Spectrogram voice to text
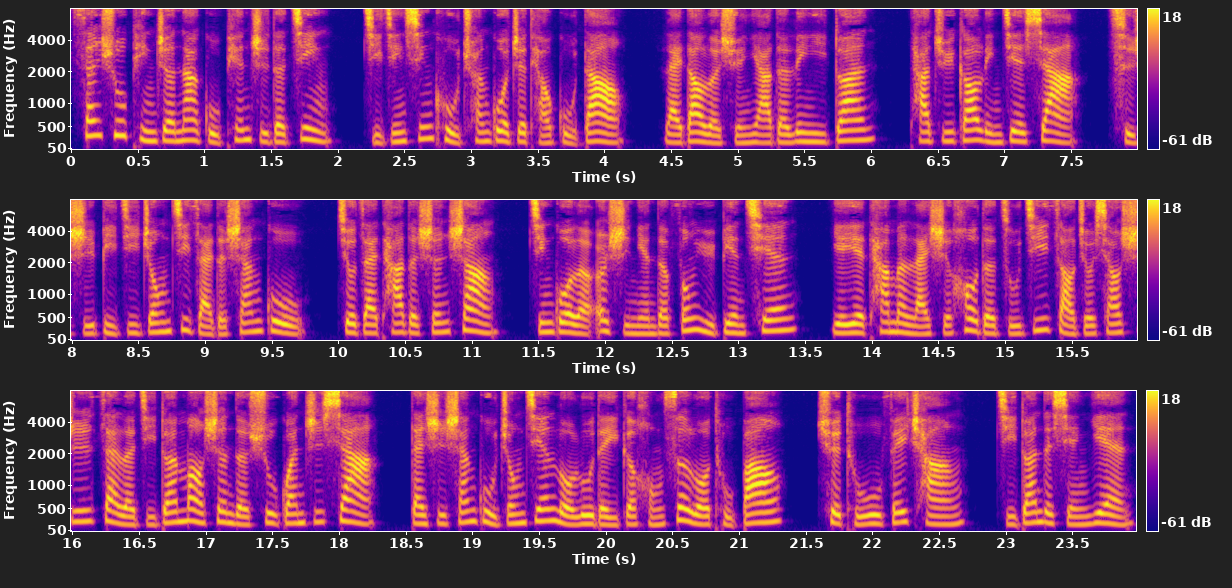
三叔凭着那股偏执的劲，几经辛苦穿过这条古道，来到了悬崖的另一端。他居高临界下，此时笔记中记载的山谷就在他的身上。经过了二十年的风雨变迁，爷爷他们来时候的足迹早就消失在了极端茂盛的树冠之下。但是山谷中间裸露的一个红色裸土包，却突兀非常，极端的显眼，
